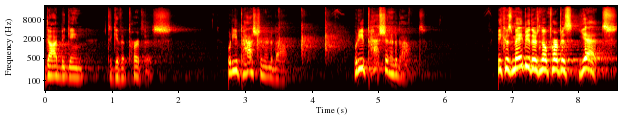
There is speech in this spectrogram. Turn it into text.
God began to give it purpose. What are you passionate about? What are you passionate about? Because maybe there's no purpose yet.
